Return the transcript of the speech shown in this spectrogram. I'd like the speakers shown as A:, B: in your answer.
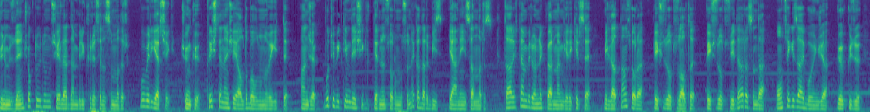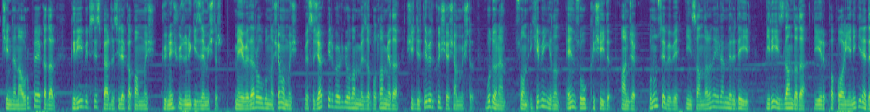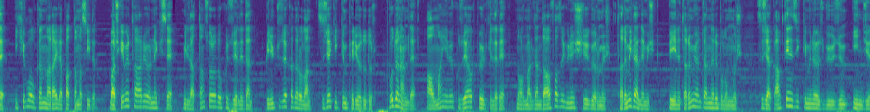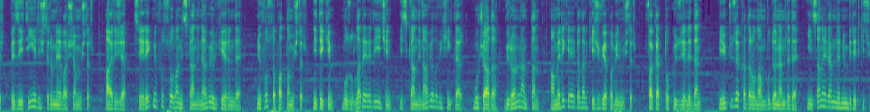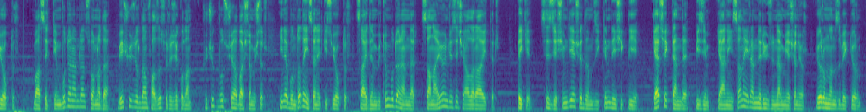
A: Günümüzde en çok duyduğumuz şeylerden biri küresel ısınmadır. Bu bir gerçek. Çünkü kış denen şey aldı bavulunu ve gitti. Ancak bu tip iklim değişikliklerinin sorumlusu ne kadar biz yani insanlarız. Tarihten bir örnek vermem gerekirse milattan sonra 536-537 arasında 18 ay boyunca gökyüzü Çin'den Avrupa'ya kadar gri bir sis perdesiyle kapanmış, güneş yüzünü gizlemiştir. Meyveler olgunlaşamamış ve sıcak bir bölge olan Mezopotamya'da şiddetli bir kış yaşanmıştı. Bu dönem son 2000 yılın en soğuk kışıydı. Ancak bunun sebebi insanların eylemleri değil, biri İzlanda'da, diğeri Papua Yeni Gine'de iki volkanın arayla patlamasıydı. Başka bir tarih örnek ise milattan sonra 950'den 1300'e kadar olan sıcak iklim periyodudur. Bu dönemde Almanya ve Kuzey Avrupa ülkeleri normalden daha fazla güneş ışığı görmüş, tarım ilerlemiş ve yeni tarım yöntemleri bulunmuş, sıcak Akdeniz iklimine özgü üzüm, incir ve zeytin yetiştirilmeye başlanmıştır. Ayrıca seyrek nüfuslu olan İskandinavya ülkelerinde nüfus da patlamıştır. Nitekim buzullar eridiği için İskandinavyalı Vikingler bu çağda Grönland'dan Amerika'ya kadar keşif yapabilmiştir. Fakat 950'den 1300'e kadar olan bu dönemde de insan eylemlerinin bir etkisi yoktur. Bahsettiğim bu dönemden sonra da 500 yıldan fazla sürecek olan küçük buz çağı başlamıştır. Yine bunda da insan etkisi yoktur. Saydığım bütün bu dönemler sanayi öncesi çağlara aittir. Peki sizce şimdi yaşadığımız iklim değişikliği gerçekten de bizim yani insan eylemleri yüzünden mi yaşanıyor? Yorumlarınızı bekliyorum.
